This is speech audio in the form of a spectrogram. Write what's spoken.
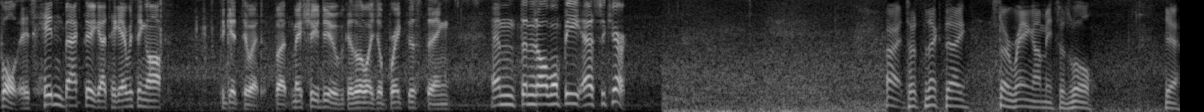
bolt, it's hidden back there. You gotta take everything off to get to it. But make sure you do, because otherwise you'll break this thing, and then it all won't be as secure. All right, so it's the next day. It started raining on me, so it's a little, yeah,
